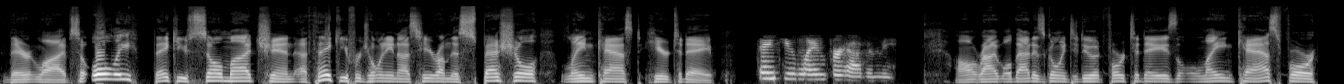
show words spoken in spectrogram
their lives. So, Olie, thank you so much. And uh, thank you for joining us here on this special Lanecast here today. Thank you, Lane, for having me. All right, well, that is going to do it for today's Lanecast. For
